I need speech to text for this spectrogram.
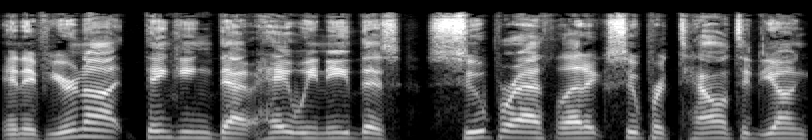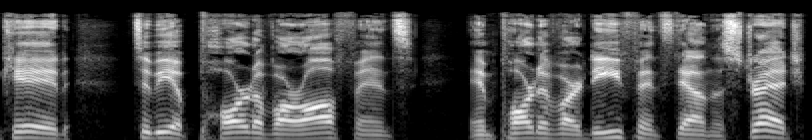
And if you're not thinking that, hey, we need this super athletic, super talented young kid to be a part of our offense and part of our defense down the stretch,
